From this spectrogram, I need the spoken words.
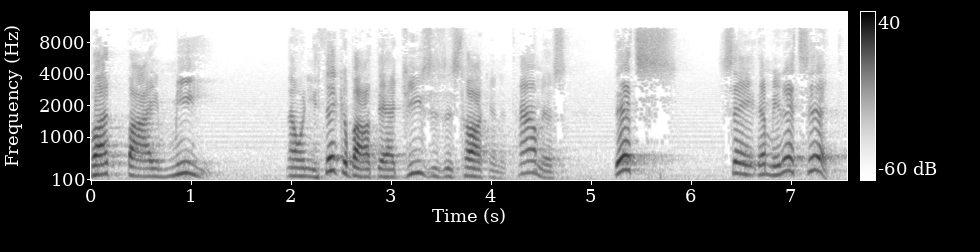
but by me. Now, when you think about that, Jesus is talking to Thomas. That's saying, I mean, that's it.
